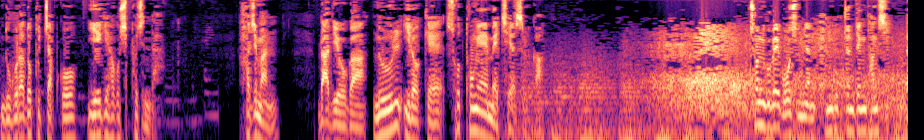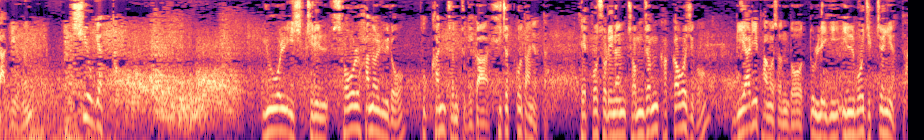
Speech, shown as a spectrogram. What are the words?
누구라도 붙잡고 얘기하고 싶어진다. 하지만 라디오가 늘 이렇게 소통의 매체였을까? 1950년 한국전쟁 당시 라디오는 치욕이었다. 6월 27일 서울 하늘 위로 북한 전투기가 휘젓고 다녔다. 대포 소리는 점점 가까워지고 미아리 방어선도 뚫리기 일보 직전이었다.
